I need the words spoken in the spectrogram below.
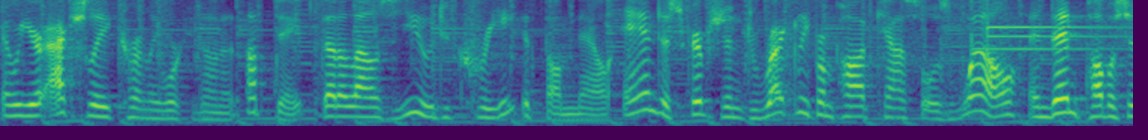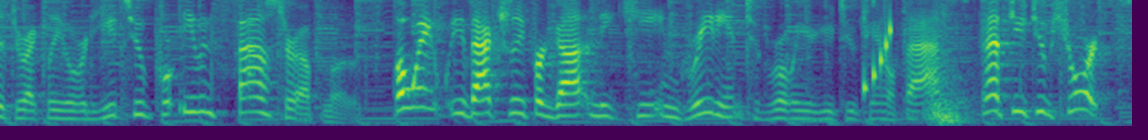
And we are actually currently working on an update that allows you to create a thumbnail and description directly from Podcastle as well, and then publish it directly over to YouTube for even faster uploads. But wait, we've actually forgotten the key ingredient to growing your YouTube channel fast. That's YouTube Shorts,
